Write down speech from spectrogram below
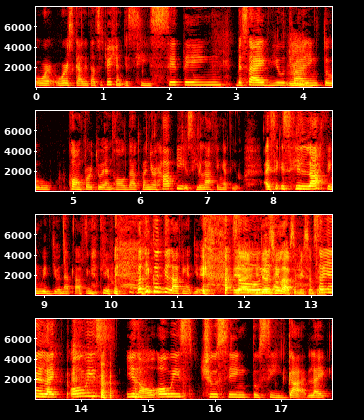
Or where's god in that situation? Is he sitting beside you trying to comfort you and all that when you're happy is he laughing at you i say is he laughing with you not laughing at you but he could be laughing at you yeah, he you does. He laughs at me sometimes. so yeah, like always, you know, always choosing to see God, like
